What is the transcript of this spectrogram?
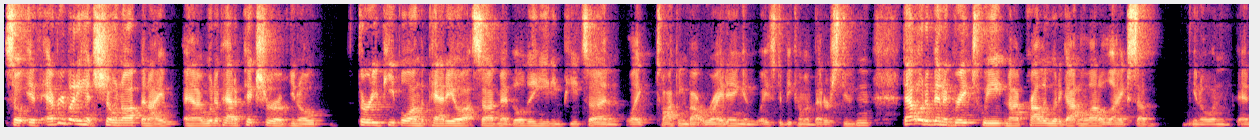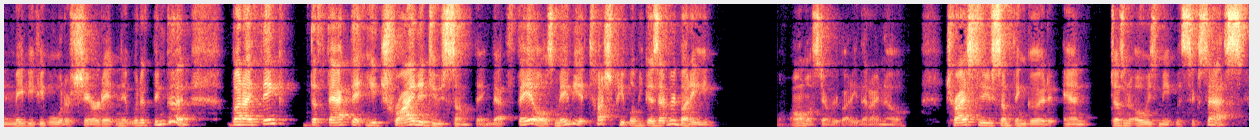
So if everybody had shown up and I and I would have had a picture of, you know, 30 people on the patio outside my building eating pizza and like talking about writing and ways to become a better student, that would have been a great tweet and I probably would have gotten a lot of likes of, you know, and, and maybe people would have shared it and it would have been good. But I think the fact that you try to do something that fails, maybe it touched people because everybody well, almost everybody that I know tries to do something good and doesn't always meet with success.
